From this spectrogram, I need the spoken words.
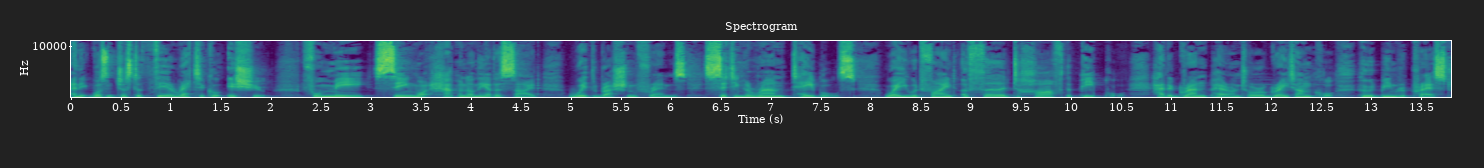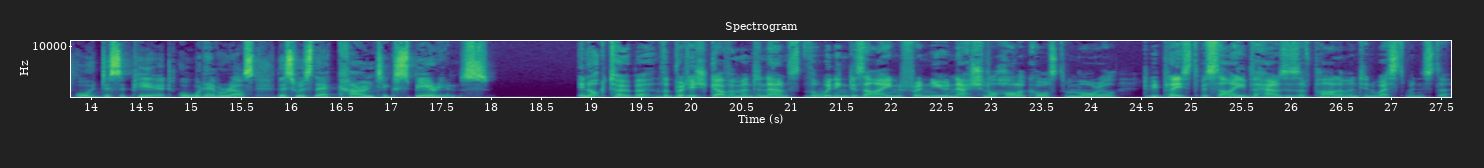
And it wasn't just a theoretical issue. For me, seeing what happened on the other side with Russian friends, sitting around tables where you would find a third to half the people had a grandparent or a great uncle who had been repressed or had disappeared or whatever else. This was their current experience. In October, the British government announced the winning design for a new National Holocaust Memorial to be placed beside the Houses of Parliament in Westminster.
